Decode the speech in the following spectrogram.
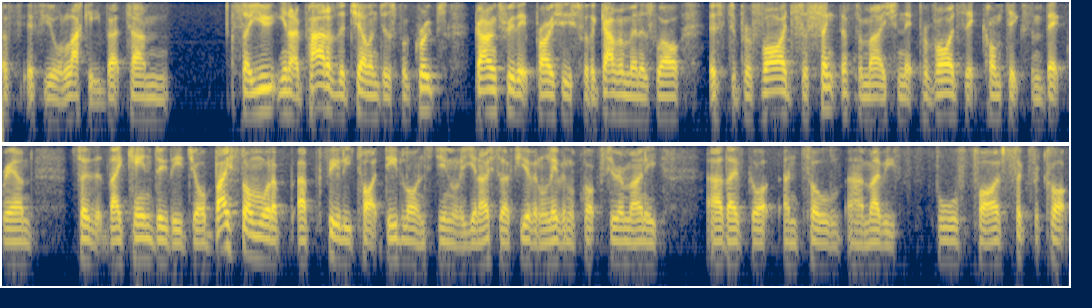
if, if you're lucky. But um, so you you know part of the challenges for groups going through that process for the government as well is to provide succinct information that provides that context and background so that they can do their job based on what are, fairly tight deadlines generally. You know, so if you have an 11 o'clock ceremony, uh, they've got until uh, maybe four, five, six o'clock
